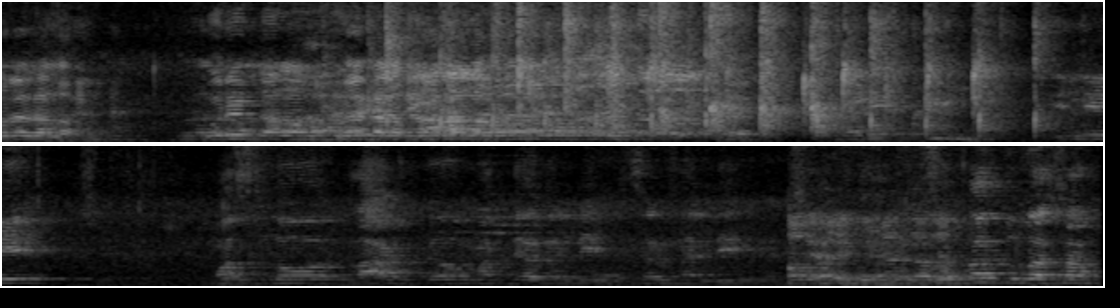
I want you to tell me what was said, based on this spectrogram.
ಪೂರೇ ಪೂರೇ ಪೂರೇ ಮಸ್ಲು ಲಾಸ್ಟ್ ಮಧ್ಯದಲ್ಲಿ ಹೆಸರಿನಲ್ಲಿ ಸಿಬ್ಬತ್ತುಲ್ಲಾ ಸಾಬ್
